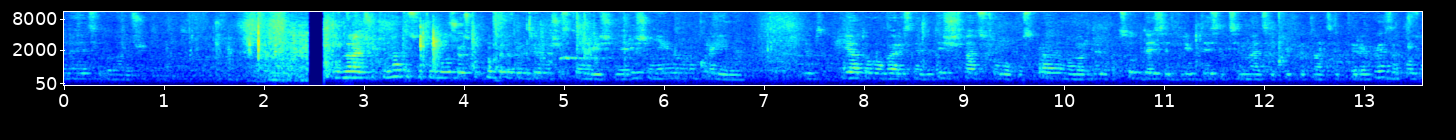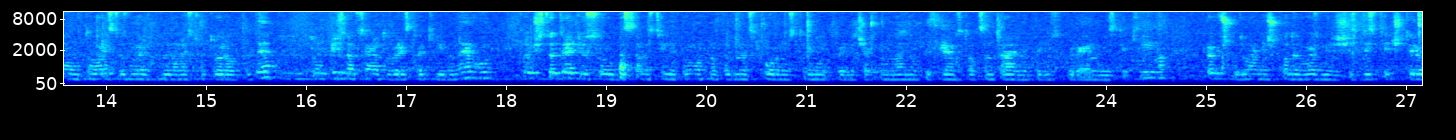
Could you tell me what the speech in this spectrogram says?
Нарадчої кімнати. До нарадчої кімнати суд оголошує скупнути частину рішення. Рішення імені України від 5 вересня 2016 року справи номер 910 дріб 1017 дріб 15 ТРГ за позовом товариства з мирної структури ЛТД публічного акціонерного товариства «Київенерго» до 103 особи без самостійних вимог на предмет спору на стороні відповідача комунального підприємства Центральний Подільської району міста Києва про відшкодування шкоди в розмірі 64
